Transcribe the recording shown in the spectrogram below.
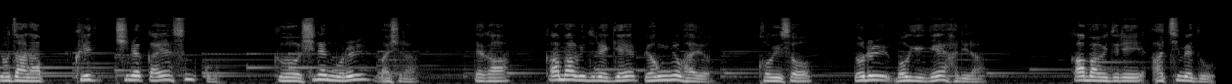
요단 앞 그릿 시냇가에 숨고 그 시냇물을 마시라. 내가 까마귀들에게 명령하여 거기서 너를 먹이게 하리라. 까마귀들이 아침에도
